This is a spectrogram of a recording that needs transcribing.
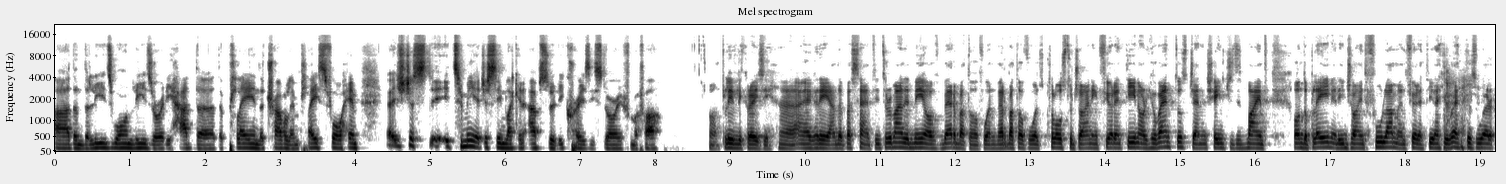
uh, than the Leeds one. Leeds already had the the plane, and the travel in place for him. It's just it, to me, it just seemed like an absolutely crazy story from afar. Completely crazy. Uh, I agree 100%. It reminded me of Berbatov when Berbatov was close to joining Fiorentina or Juventus. Jen changed his mind on the plane and he joined Fulham, and Fiorentina and Juventus were,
